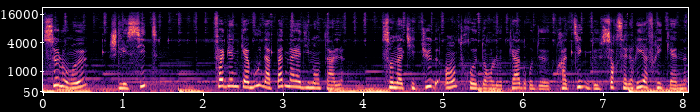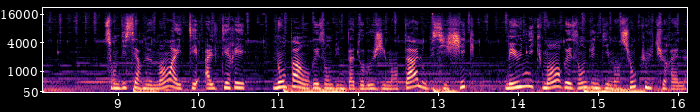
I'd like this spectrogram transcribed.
Selon eux, je les cite, Fabienne Cabou n'a pas de maladie mentale. Son attitude entre dans le cadre de pratiques de sorcellerie africaine. Son discernement a été altéré non pas en raison d'une pathologie mentale ou psychique, mais uniquement en raison d'une dimension culturelle.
